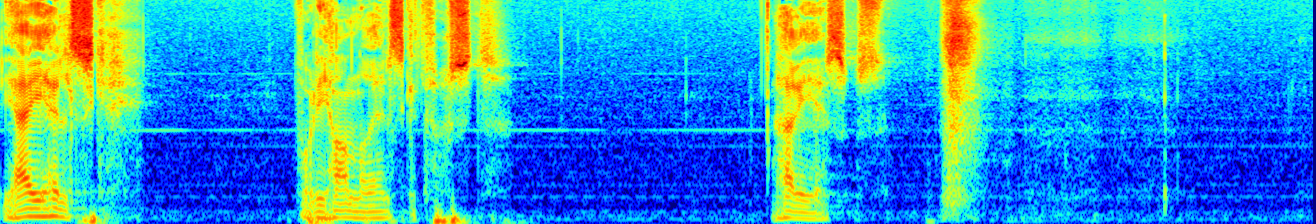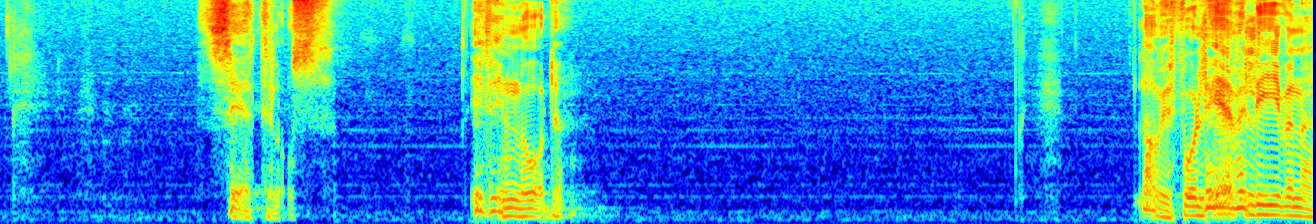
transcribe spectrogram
Jeg elsker fordi han har elsket først. Herre Jesus. se til oss i din nåde. La vi få leve livene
